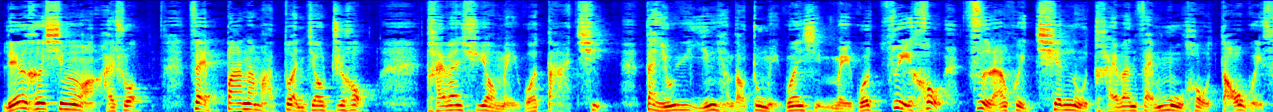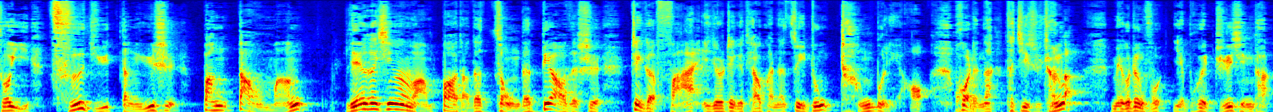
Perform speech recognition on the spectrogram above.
联合新闻网还说。在巴拿马断交之后，台湾需要美国打气，但由于影响到中美关系，美国最后自然会迁怒台湾在幕后捣鬼，所以此举等于是帮倒忙。联合新闻网报道的总的调子是，这个法案，也就是这个条款呢，最终成不了，或者呢，它即使成了，美国政府也不会执行它。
